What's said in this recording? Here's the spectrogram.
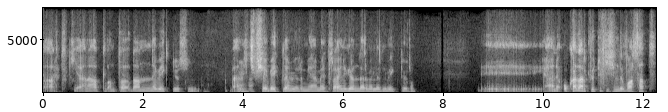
artık yani Atlanta'dan ne bekliyorsun? Ben Hı hı. hiçbir şey beklemiyorum ya. Matt Ryan'ı göndermelerini bekliyorum. Ee, yani o kadar kötü ki şimdi vasat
